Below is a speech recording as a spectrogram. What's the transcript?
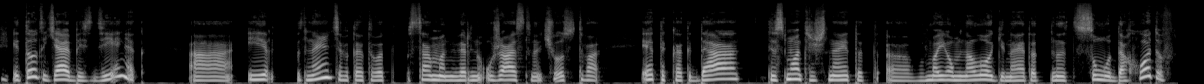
И тут я без денег, а, и знаете, вот это вот самое, наверное, ужасное чувство, это когда ты смотришь на этот, а, в моем налоге, на, этот, на сумму доходов,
